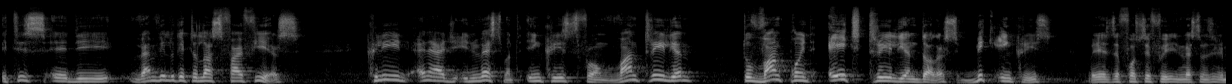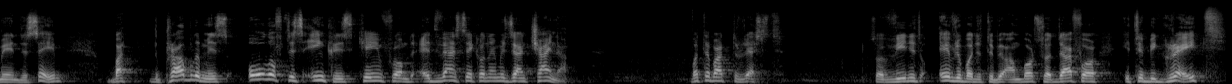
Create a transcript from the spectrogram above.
it is uh, the, when we look at the last five years, clean energy investment increased from 1 trillion to 1.8 trillion dollars, big increase, whereas the fossil fuel investments remain the same. But the problem is all of this increase came from the advanced economies and China. What about the rest? So we need everybody to be on board. So therefore, it will be great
